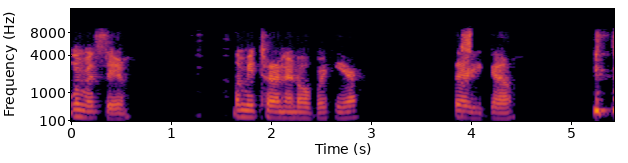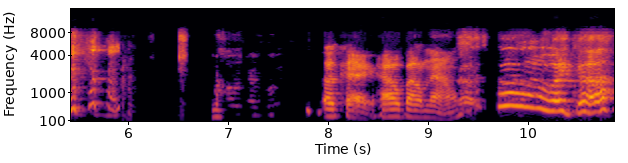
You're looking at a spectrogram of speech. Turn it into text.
Let me see. Let me turn it over here. There you go. Okay, how about now? Oh my god.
